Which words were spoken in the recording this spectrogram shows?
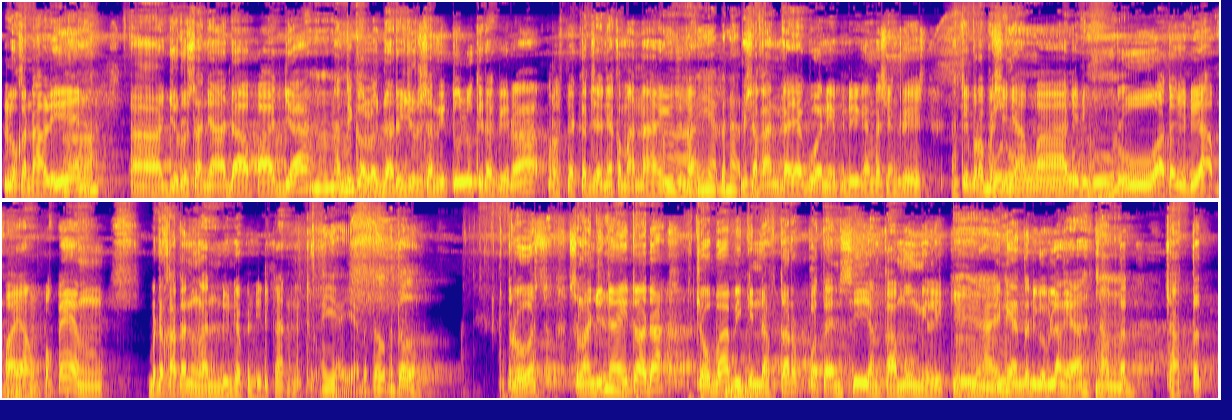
10 lu kenalin uh, jurusannya ada apa aja. Nanti kalau dari jurusan itu lu kira-kira prospek kerjanya ke mana gitu kan. iya, benar. Misalkan kayak gua nih pendidikan bahasa Inggris. Nanti profesinya apa? Jadi guru atau jadi apa yang pokoknya yang berdekatan dengan dunia pendidikan gitu. Iya iya betul betul. Terus selanjutnya itu ada coba bikin daftar potensi yang kamu miliki. Ya, ini yang tadi gue bilang ya, catat catat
